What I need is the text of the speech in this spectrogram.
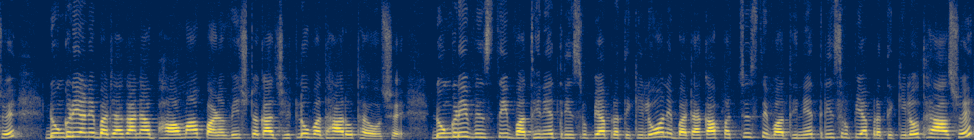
છે. ડુંગળી અને બટાકાના ભાવમાં પણ વીસ ટકા જેટલો વધારો થયો છે. ડુંગળી વીસથી વધીને ત્રીસ રૂપિયા પ્રતિ કિલો અને બટાકા પચીસથી વધીને ત્રીસ રૂપિયા પ્રતિ કિલો થયા છે.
